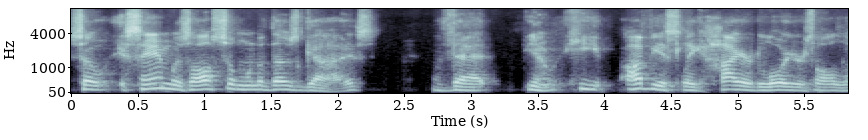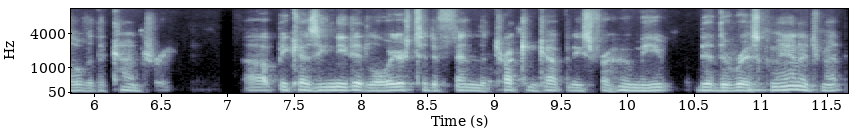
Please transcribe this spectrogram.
So Sam was also one of those guys that, you know, he obviously hired lawyers all over the country uh, because he needed lawyers to defend the trucking companies for whom he did the risk management.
